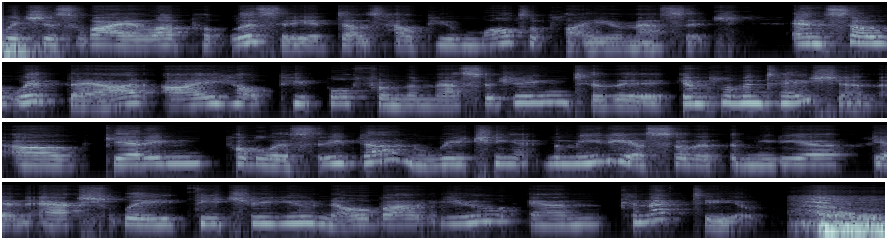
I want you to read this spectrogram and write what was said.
Mm-hmm. which is why I love publicity. It does help you multiply your message. And so with that, I help people from the messaging to the implementation of getting publicity done, reaching the media so that the media can actually feature you, know about you, and connect to you.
